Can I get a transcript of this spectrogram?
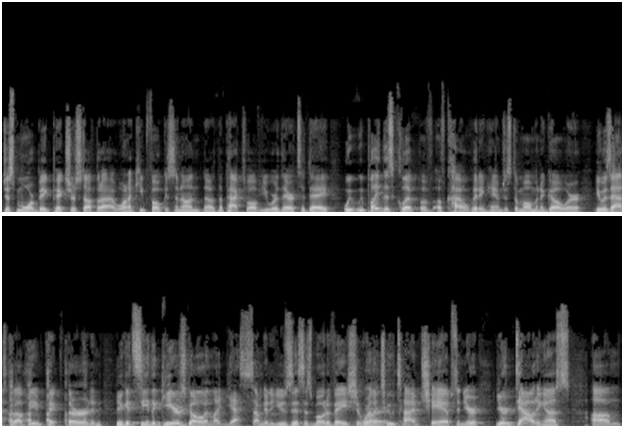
just more big picture stuff. But I want to keep focusing on uh, the Pac 12. You were there today. We, we played this clip of, of Kyle Whittingham just a moment ago where he was asked about being picked third. And you could see the gears going like, yes, I'm going to use this as motivation. We're Right. the two time champs, and you're, you're doubting us. Um,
